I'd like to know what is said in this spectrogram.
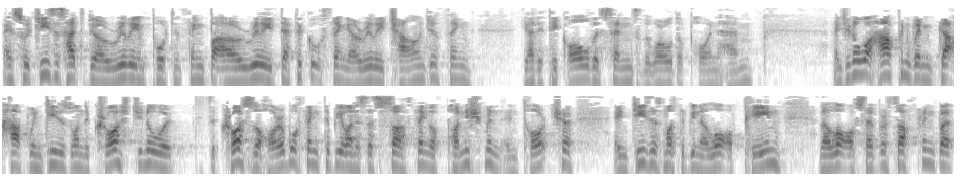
And so Jesus had to do a really important thing, but a really difficult thing, a really challenging thing. He had to take all the sins of the world upon him. And you know what happened when when Jesus was on the cross? Do you know what? The cross is a horrible thing, to be honest. It's a thing of punishment and torture. And Jesus must have been in a lot of pain and a lot of suffering. But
